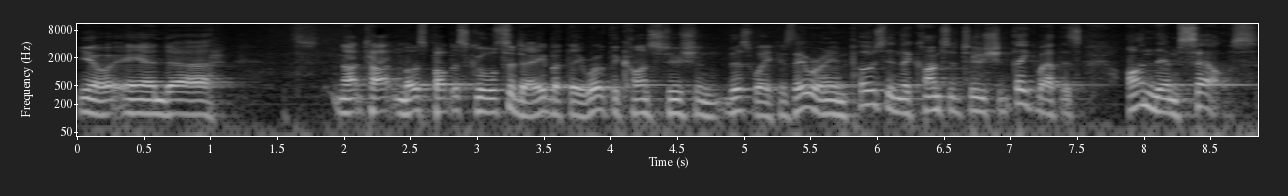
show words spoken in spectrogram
You know, and uh, it's not taught in most public schools today, but they wrote the Constitution this way because they were imposing the Constitution, think about this, on themselves.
